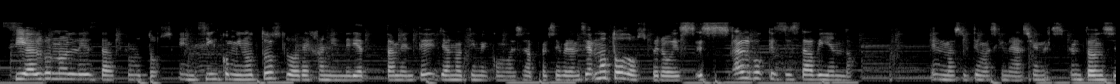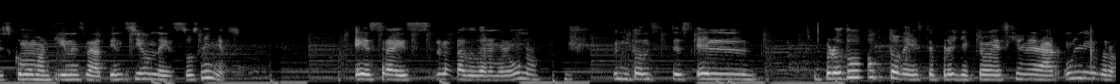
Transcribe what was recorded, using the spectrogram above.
Si algo no les da frutos en cinco minutos, lo dejan inmediatamente, ya no tienen como esa perseverancia. No todos, pero es, es algo que se está viendo en las últimas generaciones. Entonces, ¿cómo mantienes la atención de estos niños? Esa es la duda número uno. Entonces, el, producto de este proyecto es generar un libro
